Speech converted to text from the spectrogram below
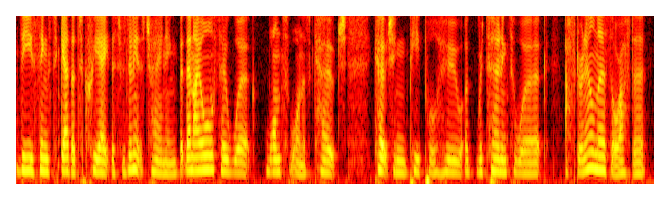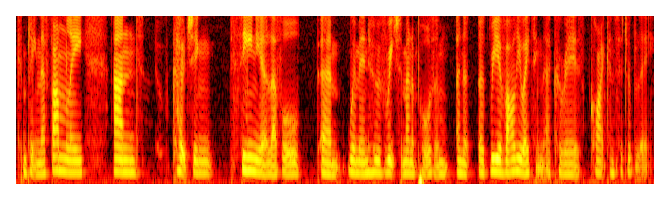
these things together to create this resilience training. But then I also work one to one as a coach, coaching people who are returning to work after an illness or after completing their family, and coaching senior level um, women who have reached the menopause and, and are, are reevaluating their careers quite considerably.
